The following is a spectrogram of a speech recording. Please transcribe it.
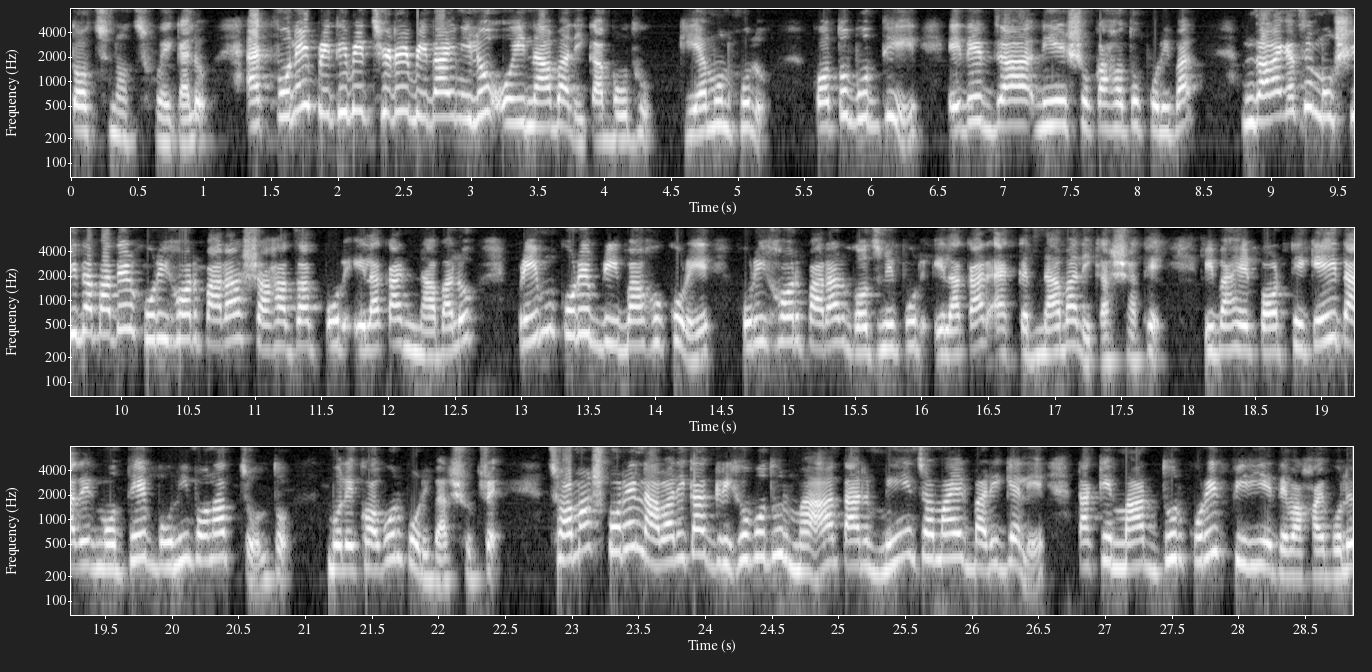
তছনছ হয়ে গেল। এক ফোনে পৃথিবীর ছেড়ে বিদায় নিল ওই নাবালিকা বধূ। কি এমন হলো? কত বুদ্ধি? এদের যা নিয়ে শোকাহত পরিবার জানা গেছে, মুর্শিদাবাদের হরিহরপাড়া শাহজাদপুর এলাকার নাবালক প্রেম করে বিবাহ করে হরিহরপাড়ার গজনীপুর এলাকার এক নাবালিকার সাথে। বিবাহের পর থেকেই তাদের মধ্যে বনিবনাত চলতো বলে খবর পরিবার সূত্রে। ছ মাস পরে নাবালিকা গৃহবধূর মা তার মেয়ে জামাইয়ের বাড়ি গেলে তাকে মারধর করে ফিরিয়ে দেওয়া হয় বলে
